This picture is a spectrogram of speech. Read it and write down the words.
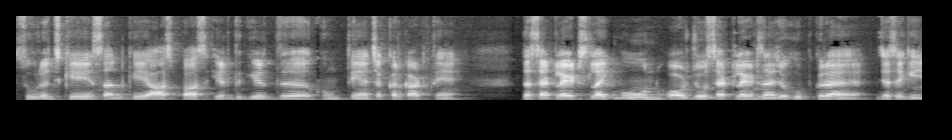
सूरज के सन के आसपास इर्द गिर्द घूमते हैं, चक्कर काटते हैं। द सेटेलाइट्स लाइक मून और जो सेटेलाइट्स हैं, जो उपग्रह हैं, जैसे कि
